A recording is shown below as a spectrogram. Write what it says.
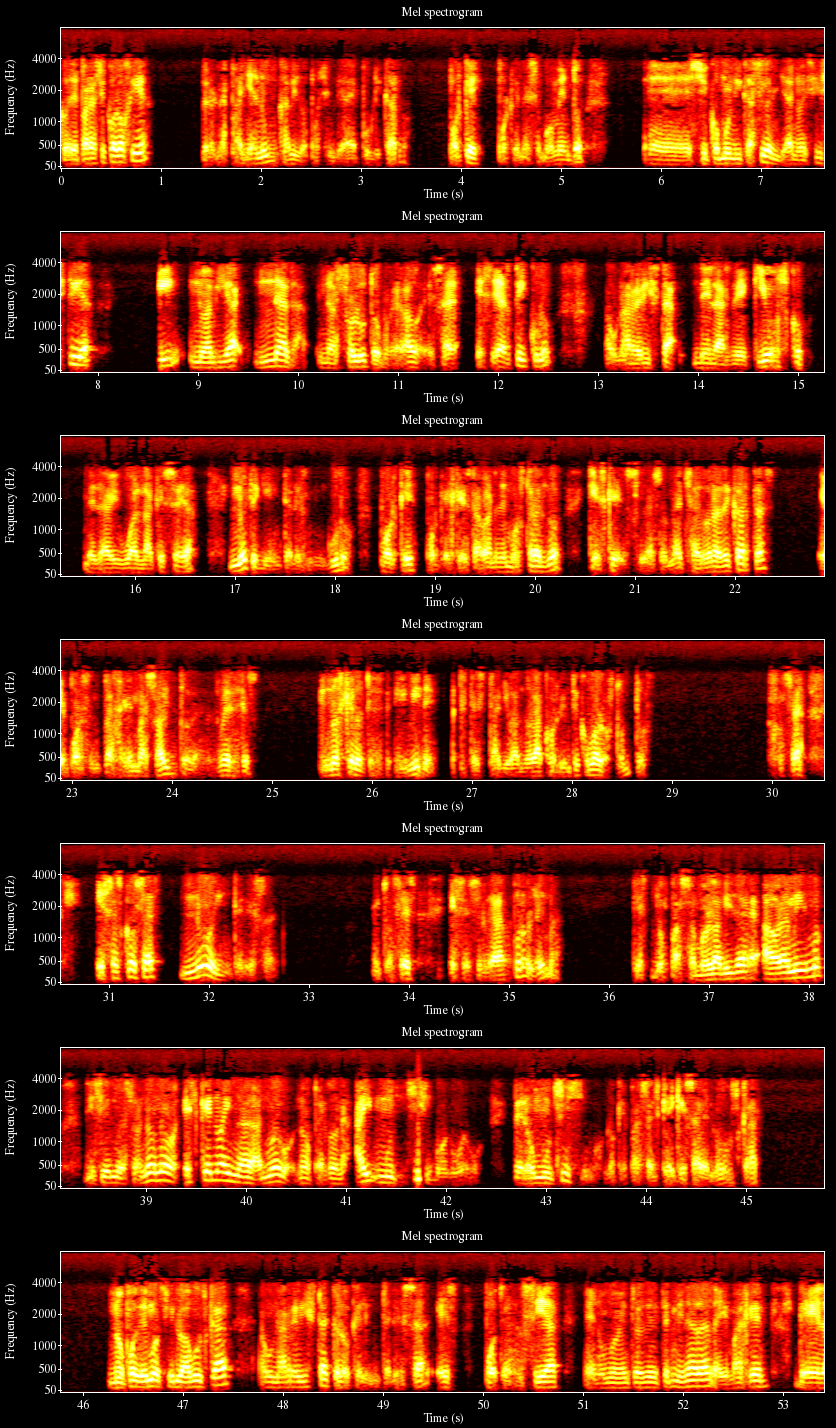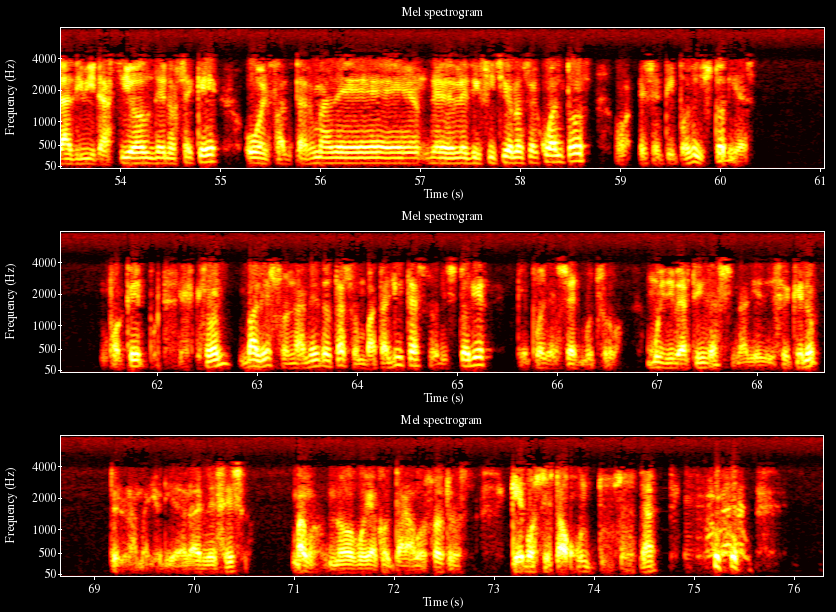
de, de Parapsicología, pero en España nunca ha habido posibilidad de publicarlo. ¿Por qué? Porque en ese momento eh, si comunicación ya no existía y no había nada en absoluto, porque ese artículo a una revista de las de kiosco, me da igual la que sea, no tenía interés ninguno. ¿Por qué? Porque es que estaban demostrando que es que si la una echadora de cartas, el porcentaje más alto de las veces no es que no te adivine, te está llevando la corriente como a los tontos. O sea, esas cosas no interesan. Entonces, ese es el gran problema. Que nos pasamos la vida ahora mismo diciendo eso. No, no, es que no hay nada nuevo. No, perdona, hay muchísimo nuevo, pero muchísimo. Lo que pasa es que hay que saberlo buscar. No podemos irlo a buscar a una revista que lo que le interesa es potenciar en un momento determinado la imagen de la adivinación de no sé qué o el fantasma del edificio no sé cuántos o ese tipo de historias. ¿Por qué? Porque son, vale, son anécdotas, son batallitas, son historias que pueden ser mucho, muy divertidas, nadie dice que no, pero la mayoría de las veces, vamos, no voy a contar a vosotros que hemos estado juntos, ¿verdad?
